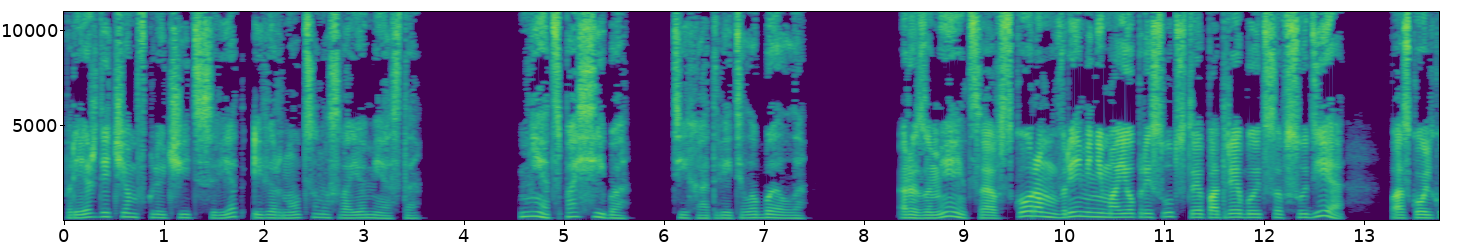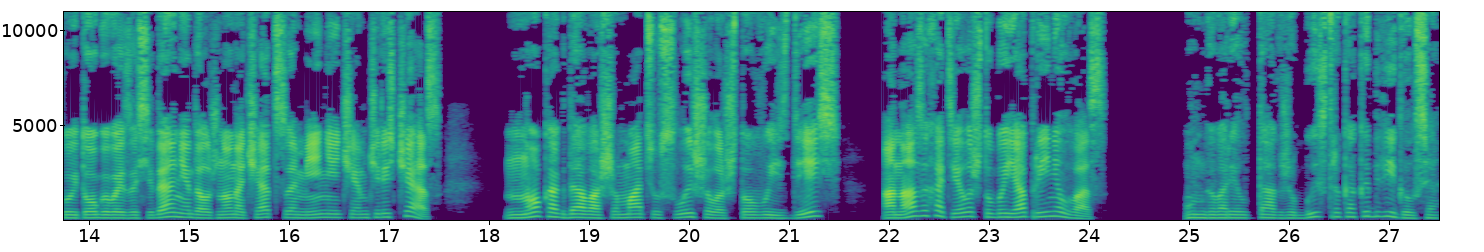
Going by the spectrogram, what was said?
прежде чем включить свет и вернуться на свое место. «Нет, спасибо», — тихо ответила Белла. Разумеется, в скором времени мое присутствие потребуется в суде, поскольку итоговое заседание должно начаться менее чем через час. Но когда ваша мать услышала, что вы здесь, она захотела, чтобы я принял вас. Он говорил так же быстро, как и двигался,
